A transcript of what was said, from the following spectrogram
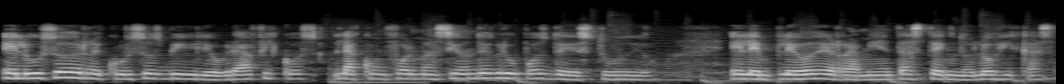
El uso de recursos bibliográficos, la conformación de grupos de estudio, el empleo de herramientas tecnológicas,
